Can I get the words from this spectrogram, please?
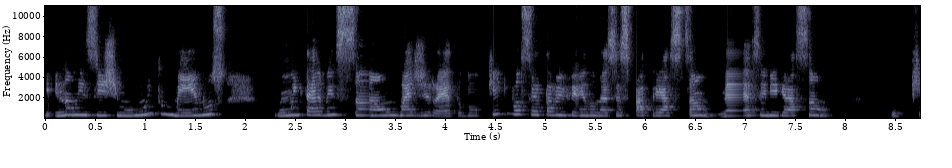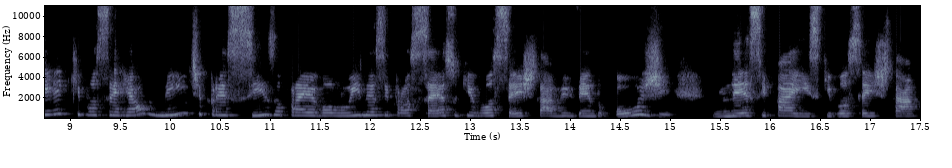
e não existe muito menos uma intervenção mais direta do que, que você está vivendo nessa expatriação, nessa imigração, o que que você realmente precisa para evoluir nesse processo que você está vivendo hoje nesse país que você está,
